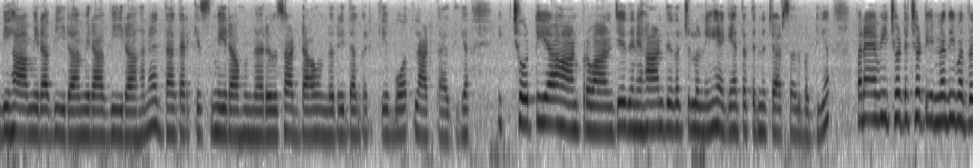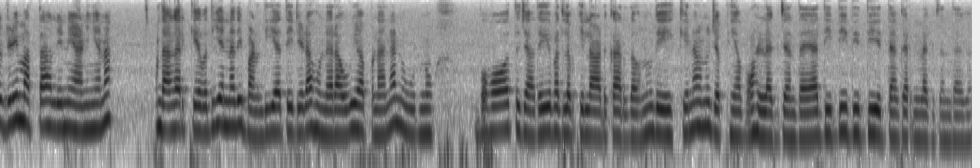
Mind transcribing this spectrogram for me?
ਵੀ ਹਾਂ, ਮੇਰਾ ਵੀਰਾ ਮੇਰਾ ਵੀਰਾ ਹਨਾ? ਇਦਾਂ ਕਰਕੇ ਸ- ਮੇਰਾ ਹੁਨਰ, ਸਾਡਾ ਹੁਨਰ ਇਦਾਂ ਕਰਕੇ ਬਹੁਤ ਲਾਡ ਕਰਦੀ ਆ। ਇੱਕ ਛੋਟੀ ਆ ਹਾਨ ਪ੍ਰਵਾਨ ਜੇ ਦੇ ਨੇ ਹਾਨ ਦੇ ਤਾਂ ਚਲੋ ਨਹੀਂ ਹੈਗੇ ਤਾਂ 3-4 ਸਾਲ ਵੱਡੀ ਆ। ਪਰ ਐ ਵੀ ਛੋਟੇ ਛੋਟੀ ਇਹਨਾਂ ਦੀ ਮਤਲਬ ਜਿਹੜੀ ਮਾਤਾ ਹਲੇ ਨਿਆਣੀ ਆ ਨਾ, ਤਾਂ ਕਰਕੇ ਵਧੀਆ ਇਹਨਾਂ ਦੀ ਬਣਦੀ ਆ ਤੇ ਜਿਹੜਾ ਹੁਨਰ ਆ ਉਹ ਵੀ ਆਪਣਾ ਨਾ ਨੂਰ ਨੂੰ ਬਹੁਤ ਜ਼ਿਆਦਾ ਮਤਲਬ ਕਿ ਲਾਡ ਕਰਦਾ, ਉਹਨੂੰ ਦੇਖ ਕੇ ਨਾ ਉਹਨੂੰ ਜੱਫੀਆਂ ਪਾਉਣ ਲੱਗ ਜਾਂਦਾ ਆ, ਦੀਦੀ ਦੀਦੀ ਇਦਾਂ ਕਰਨ ਲੱਗ ਜਾਂਦਾ ਹੈਗਾ।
